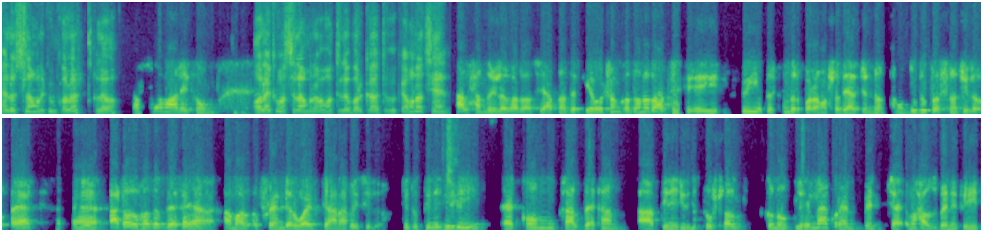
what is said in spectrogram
হ্যালো আসসালামু আলাইকুম কলার হ্যালো আসসালামু আলাইকুম ওয়ালাইকুম আসসালাম রহমতুল্লাহ বরকাত কেমন আছেন আলহামদুলিল্লাহ ভালো আছি। আপনাদেরকে অসংখ্য ধন্যবাদ এই ফ্রি এত সুন্দর পরামর্শ দেওয়ার জন্য। আমার দুটো প্রশ্ন ছিল। এক আঠারো হাজার দেখায় আমার ফ্রেন্ডের ওয়াইফকে আনা হয়েছিল। কিন্তু তিনি যদি এক কম কাজ দেখান আর তিনি যদি সোশ্যাল কোনো ক্লেম না করেন হাউস বেনিফিট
